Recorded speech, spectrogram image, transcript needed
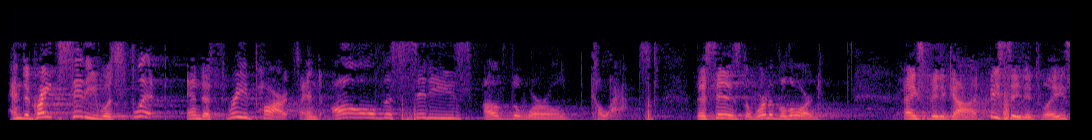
And the great city was split into three parts, and all the cities of the world collapsed. This is the word of the Lord. Thanks be to God. Be seated, please.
